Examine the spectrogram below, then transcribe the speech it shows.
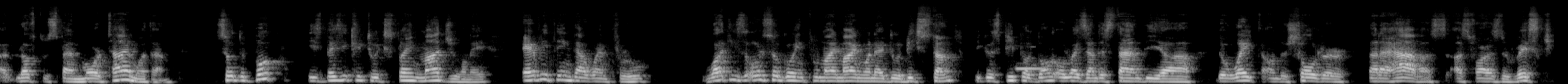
I'd love to spend more time with them. So the book is basically to explain my journey everything that went through. What is also going through my mind when i do a big stunt because people don't always understand the uh, the weight on the shoulder that I have as, as far as the risk,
